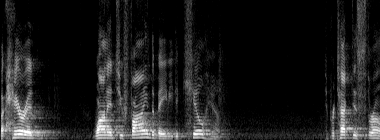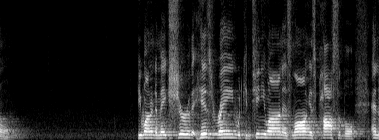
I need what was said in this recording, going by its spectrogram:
But Herod wanted to find the baby to kill him protect his throne. He wanted to make sure that his reign would continue on as long as possible. And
